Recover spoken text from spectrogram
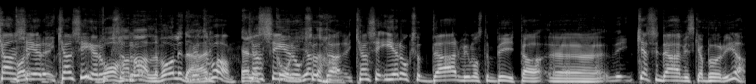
Kanske är, kanske är det var också han då, allvarlig där? Eller kanske är, också han? där, kanske är det också där vi måste byta, eh, kanske där vi ska börja.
